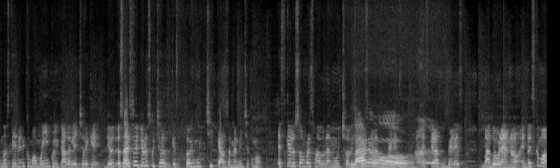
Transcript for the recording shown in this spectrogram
nos tienen como muy inculcado el hecho de que yo, o sea, esto yo lo he escuchado desde que estoy muy chica, o sea, me han dicho como, es que los hombres maduran mucho después que las mujeres, es que las mujeres maduran, ¿no? Entonces como,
